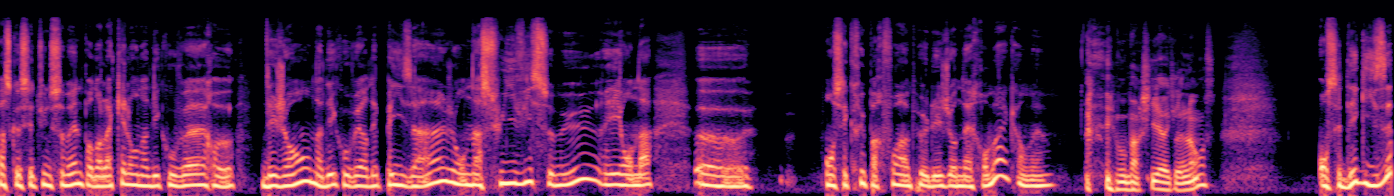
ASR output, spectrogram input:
Parce que c'est une semaine pendant laquelle on a découvert euh, des gens, on a découvert des paysages, on a suivi ce mur et on a. euh, on s'est cru parfois un peu légionnaire romain quand même. Vous marchiez avec la lance? On s'est déguisé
